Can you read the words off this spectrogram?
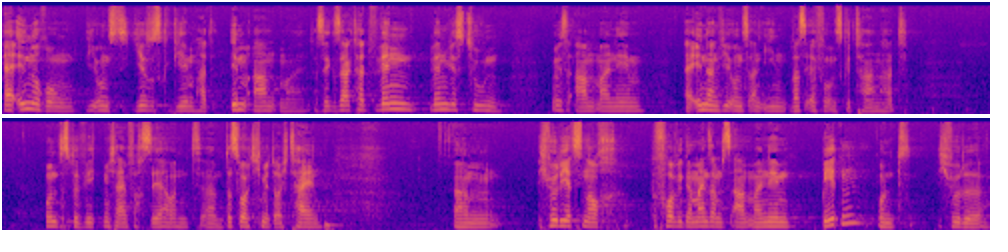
Erinnerung, die uns Jesus gegeben hat im Abendmahl. Dass er gesagt hat, wenn, wenn wir es tun, wenn wir das Abendmahl nehmen, erinnern wir uns an ihn, was er für uns getan hat. Und das bewegt mich einfach sehr und äh, das wollte ich mit euch teilen. Ähm, ich würde jetzt noch, bevor wir gemeinsam das Abendmahl nehmen, beten und ich würde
